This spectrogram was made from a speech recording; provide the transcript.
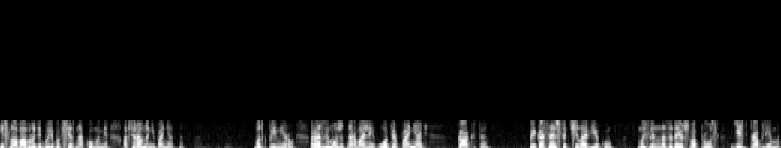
И слова вроде были бы все знакомыми, а все равно непонятно. Вот, к примеру, разве может нормальный опер понять, как это? Прикасаешься к человеку, мысленно задаешь вопрос «Есть проблема?»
